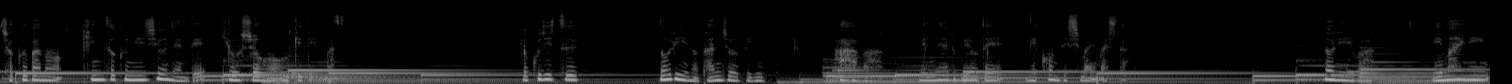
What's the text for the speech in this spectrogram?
職場の勤続20年で表彰を受けています。翌日ノリーの誕生日に母はメネル病で寝込んでしまいました。ノリーは見舞いに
